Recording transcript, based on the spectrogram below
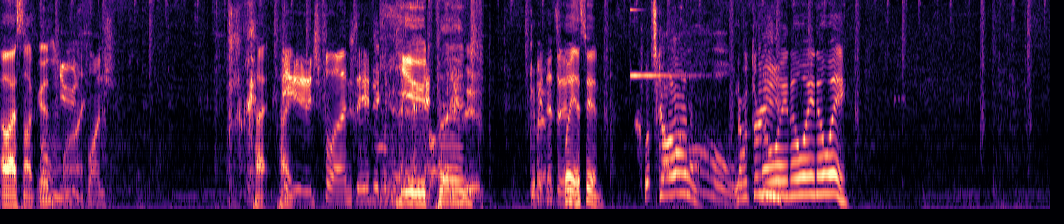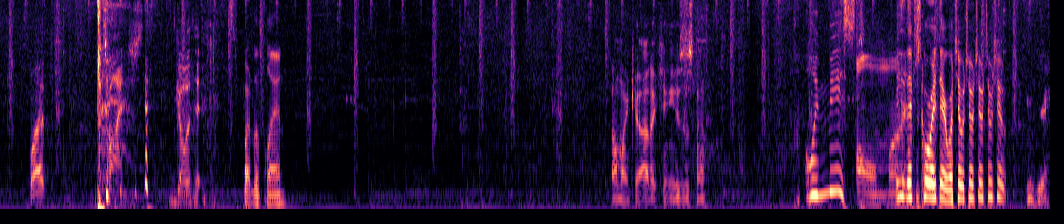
Oh, that's not good. Oh. Huge my. plunge. Tight, tight. Huge plunge, dude. Huge plunge. dude. Get Wait, in. that's it. Wait, that's in. Let's go. Oh. Number three. No way, no way, no way. What? It's fine. Just go with it. It's part of the plan. Oh my god, I can't use this now. Oh, I missed. Oh my. Hey, they have to score right there. Watch out, watch out, watch out, watch out. Okay.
